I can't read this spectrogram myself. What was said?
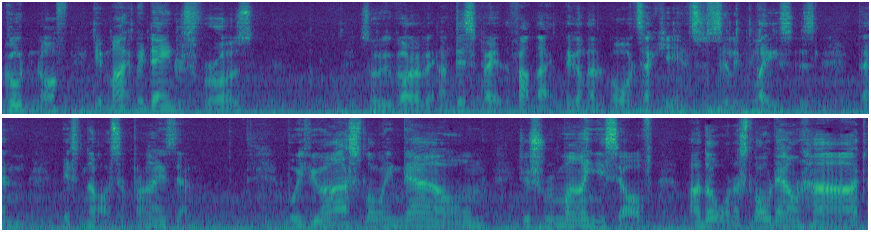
good enough, it might be dangerous for us. So we've got to anticipate the fact that they're going to overtake you in some silly places, then it's not a surprise then. But if you are slowing down, just remind yourself, I don't want to slow down hard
